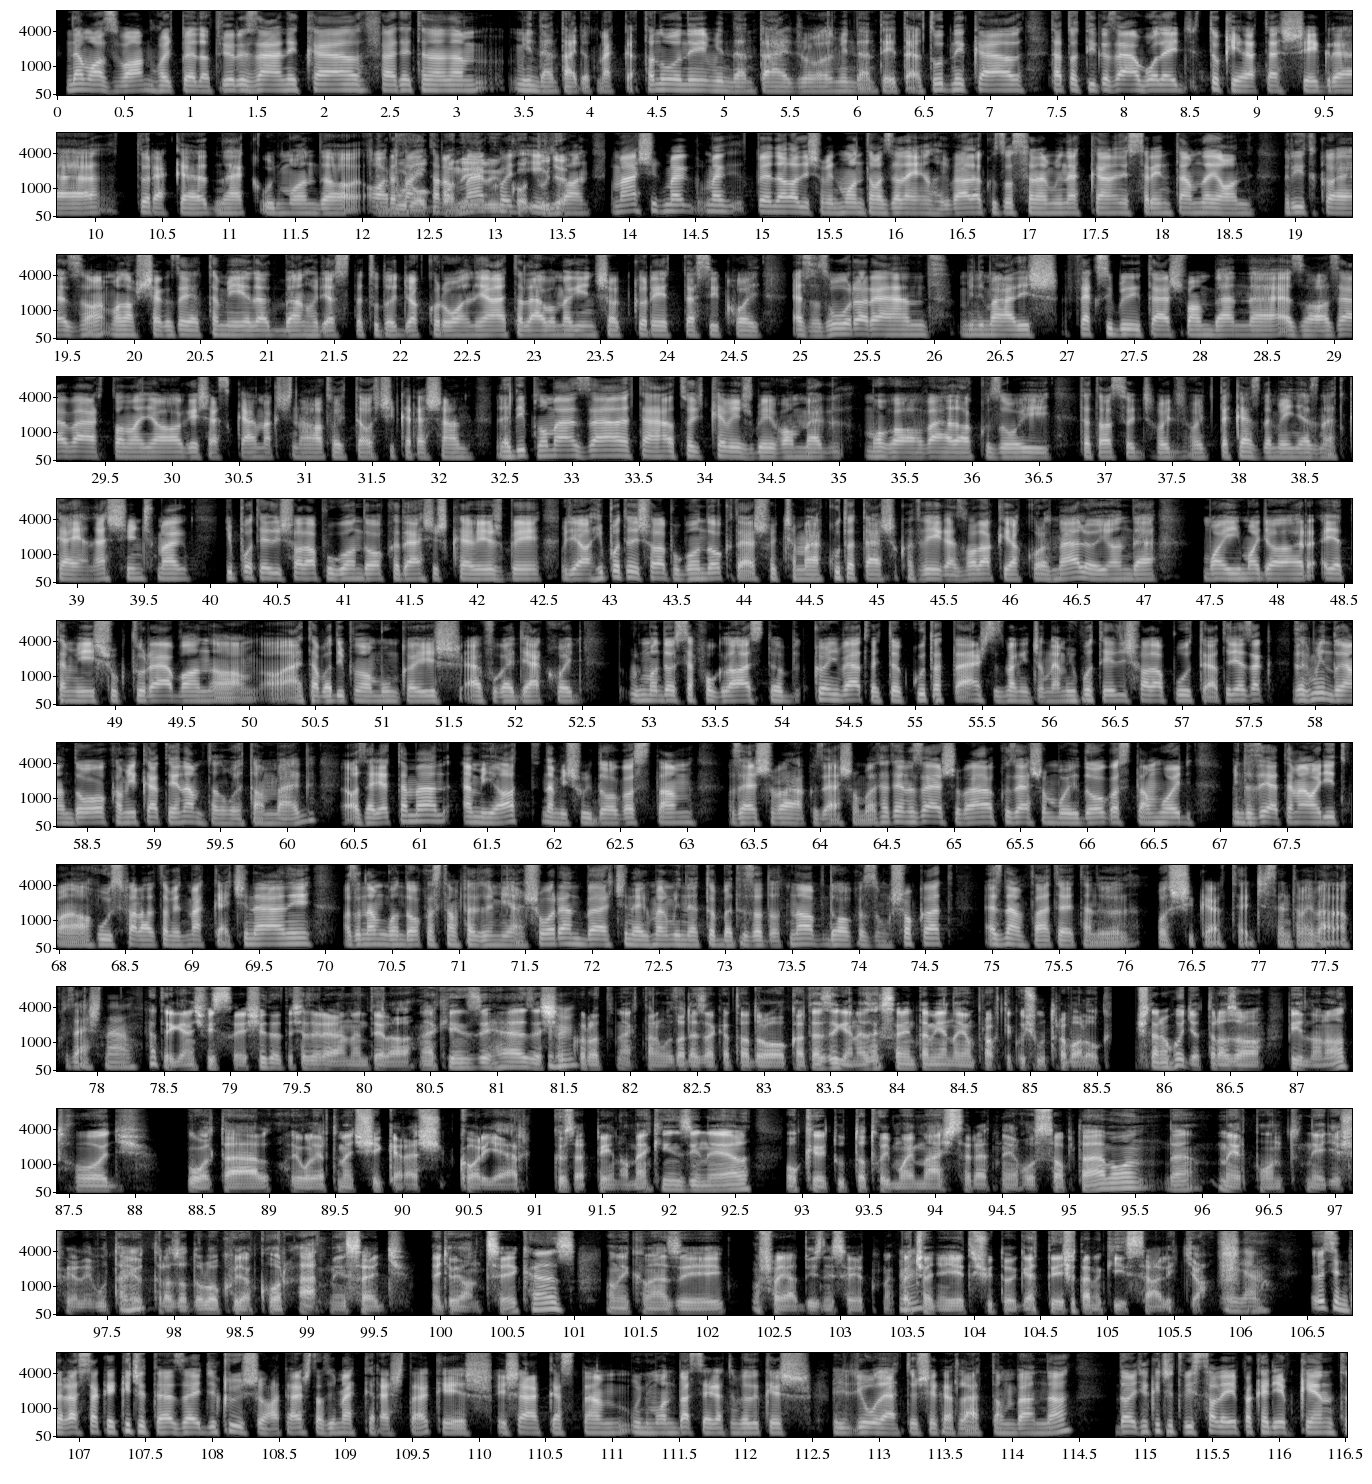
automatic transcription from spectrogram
nem az van, hogy például priorizálni kell feltétlenül, nem minden tárgyat meg kell tanulni, minden tárgyról minden tétel tudni kell. Tehát ott igazából egy tökéletességre törekednek, úgymond a, arra tanítanak meg, hogy ott, így ugye? van. A másik meg, meg például az is, amit mondtam az elején, hogy vállalkozó szelleműnek kell lenni, szerintem nagyon ritka ez a manapság az egyetemi életben, hogy ezt te tudod gyakorolni. Általában megint csak körét teszik, hogy ez az órarend, minimális flexibilitás van benne, ez az elvárt tananyag, és ezt kell megcsinálnod, hogy te ott sikeresen lediplomázzál, tehát hogy kevésbé van meg maga a vállalkozói, tehát az, hogy, hogy, hogy te kezdeményezned kelljen, ez sincs meg hipotézis alapú gondolkodás is kevésbé. Ugye a hipotézis alapú gondolkodás, hogyha már kutatásokat végez valaki, akkor az már előjön, de mai magyar egyetemi struktúrában a, a, általában a diplomamunka is elfogadják, hogy úgymond összefoglalsz több könyvet, vagy több kutatást, ez megint csak nem hipotézis alapú, tehát hogy ezek, ezek mind olyan dolgok, amiket én nem tanultam meg az egyetemen, emiatt nem is úgy dolgoztam az első vállalkozásomban. Tehát én az első vállalkozásomból úgy dolgoztam, hogy mint az egyetemen, hogy itt van a 20 feladat, amit meg kell csinálni, azon nem gondolkoztam fel, hogy milyen sorrendben, csináljuk meg minél többet az adott nap, dolgozzunk sokat, ez nem feltétlenül hoz sikert egy, szerintem egy vállalkozásnál. Hát igen, és vissza is ütött, és ezért elmentél a McKinsey-hez, és uh-huh. akkor ott megtanultad ezeket a dolgokat. Ez igen, ezek szerintem ilyen nagyon praktikus útra valók. És utána hogy jött el az a pillanat, hogy voltál, ha jól értem, egy sikeres karrier közepén a McKinsey-nél. Oké, okay, hogy tudtad, hogy majd más szeretnél hosszabb távon, de miért pont négy és fél év után mhm. jött el az a dolog, hogy akkor átmész egy egy olyan céghez, ami kvázi a saját bizniszét, meg mhm. pecsenyejét sütőgeti, és utána ki is szállítja. Igen. Őszinte leszek, egy kicsit ez egy külső hatás, tehát hogy megkerestek, és, és elkezdtem úgymond beszélgetni velük, és egy jó lehetőséget láttam benne. De hogyha kicsit visszalépek egyébként,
